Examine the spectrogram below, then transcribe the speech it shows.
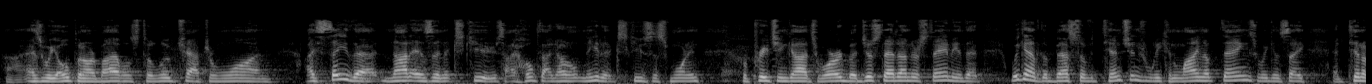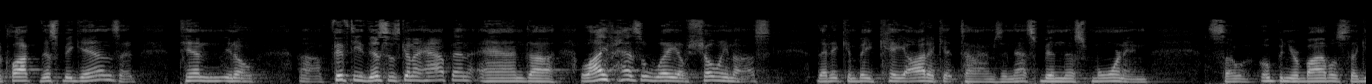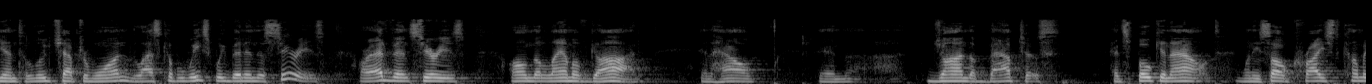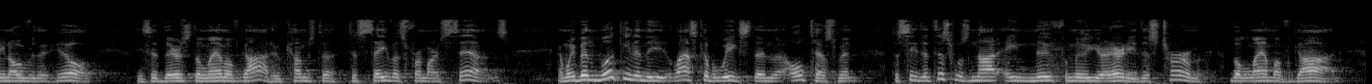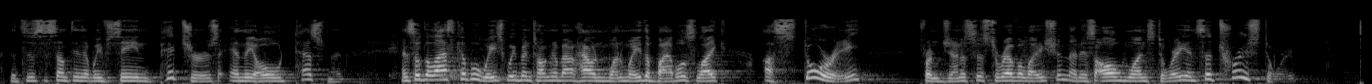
uh, as we open our Bibles to Luke chapter one, I say that not as an excuse. I hope I don't need an excuse this morning for preaching God's word, but just that understanding that we can have the best of intentions. We can line up things. We can say at 10 o'clock this begins. At 10, you know, uh, 50 this is going to happen. And uh, life has a way of showing us that it can be chaotic at times, and that's been this morning. So open your Bibles again to Luke chapter 1. The last couple of weeks we've been in this series, our Advent series on the Lamb of God and how in uh, John the Baptist had spoken out when he saw Christ coming over the hill. He said, there's the Lamb of God who comes to, to save us from our sins. And we've been looking in the last couple of weeks in the Old Testament to see that this was not a new familiarity, this term, the Lamb of God. That this is something that we've seen pictures in the Old Testament. And so the last couple of weeks we've been talking about how in one way the Bible is like a story from Genesis to Revelation that is all one story. and It's a true story.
